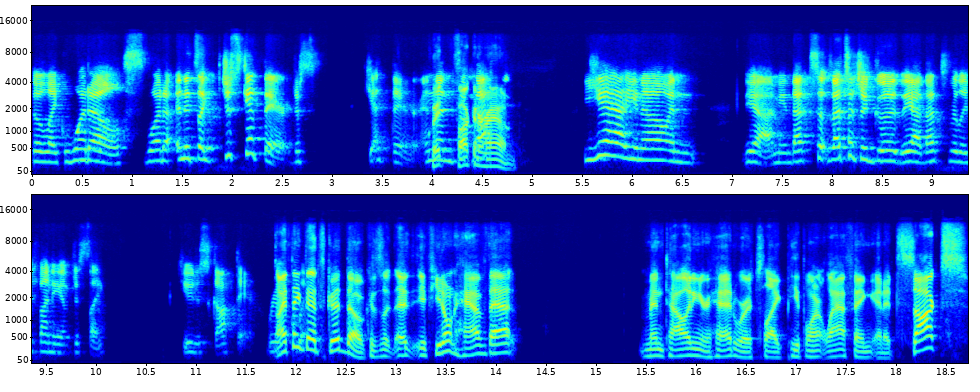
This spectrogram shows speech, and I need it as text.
the like what else what e-" and it's like just get there, just get there, and Quit then so fucking that's- around. yeah, you know, and yeah, I mean that's that's such a good yeah, that's really funny of just like you just got there. I think quick. that's good though, because if you don't have that mentality in your head where it's like people aren't laughing and it sucks,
